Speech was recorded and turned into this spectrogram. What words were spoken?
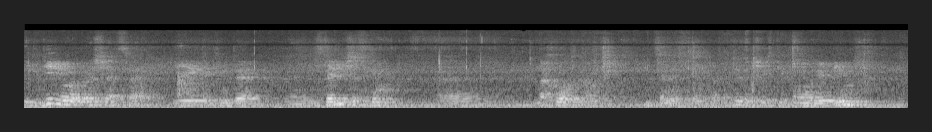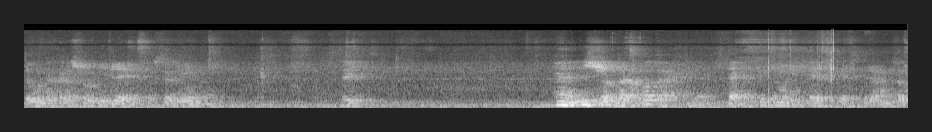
и к дереву обращаться, и к каким-то э, историческим э, находкам и ценностям. Вот это через технологию BIM довольно хорошо внедряется в современном. Еще одна работа э, китайская, это мой китайский аспирант Джан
